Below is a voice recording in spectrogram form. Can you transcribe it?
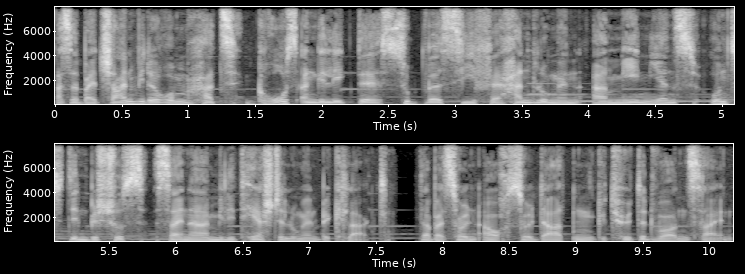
Aserbaidschan wiederum hat groß angelegte subversive Handlungen Armeniens und den Beschuss seiner Militärstellungen beklagt. Dabei sollen auch Soldaten getötet worden sein.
